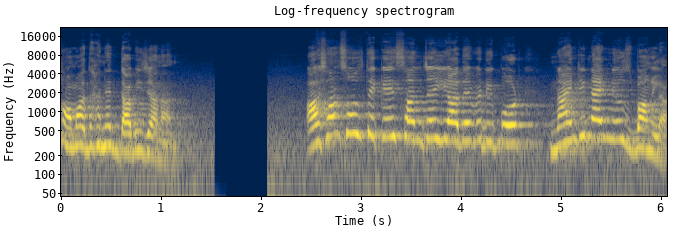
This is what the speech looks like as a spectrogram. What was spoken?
সমাধানের দাবি জানান আসানসোল থেকে সঞ্জয় যাদবের রিপোর্ট নাইনটি নিউজ বাংলা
